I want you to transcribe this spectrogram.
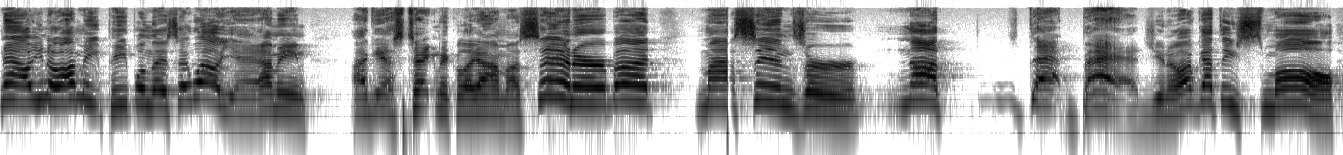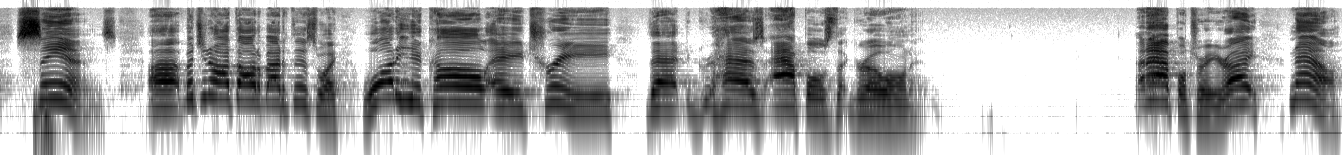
Now, you know, I meet people and they say, well, yeah, I mean, I guess technically I'm a sinner, but my sins are not that bad. You know, I've got these small sins. Uh, but you know, I thought about it this way What do you call a tree that has apples that grow on it? An apple tree, right? Now,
